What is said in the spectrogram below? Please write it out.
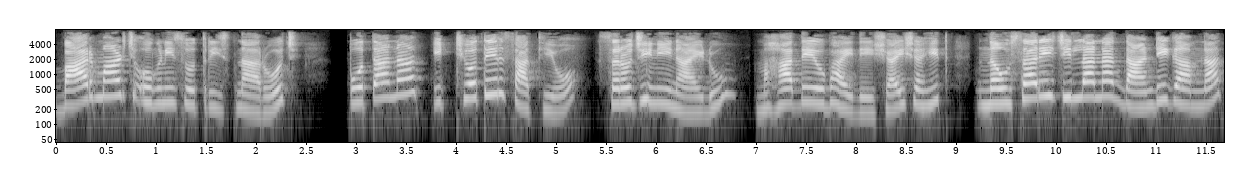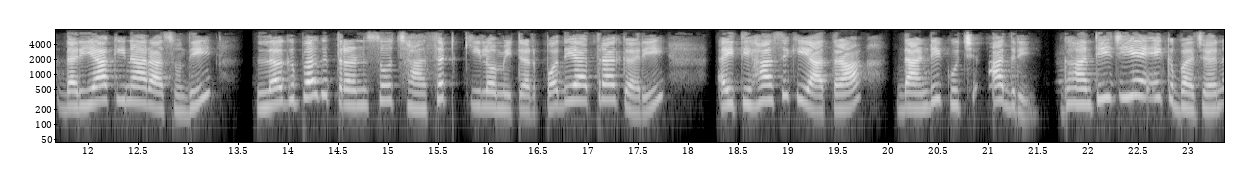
બાર માર્ચ ઓગણીસો ત્રીસના રોજ પોતાના ઇઠ્યોતેર સાથીઓ, સરોજિની નાયડુ, મહાદેવભાઈ દેસાઈ સહિત નવસારી જિલ્લાના દાંડી ગામના દરિયા કિનારા સુધી લગભગ ત્રણસો છાસઠ કિલોમીટર પદયાત્રા કરી ઐતિહાસિક યાત્રા દાંડી કૂચ આદરી. ગાંધીજીએ એક ભજન,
